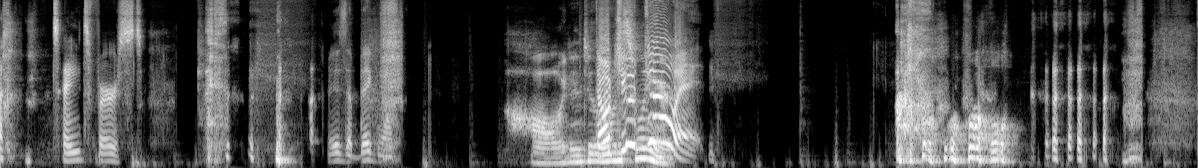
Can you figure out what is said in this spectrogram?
Taint first. It is a big one. Oh, we didn't do the Don't one you swinger. do it! Oh.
